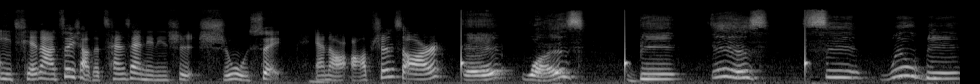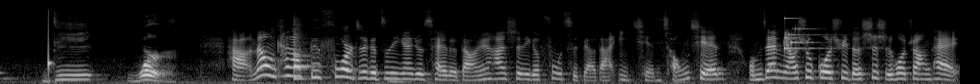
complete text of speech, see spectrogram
以前啊最小的参赛年龄是十五岁。And our options are A was, B is, C will be, D were. 好，那我们看到 before 这个字，应该就猜得到，因为它是一个副词，表达以前、从前。我们在描述过去的事实或状态，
